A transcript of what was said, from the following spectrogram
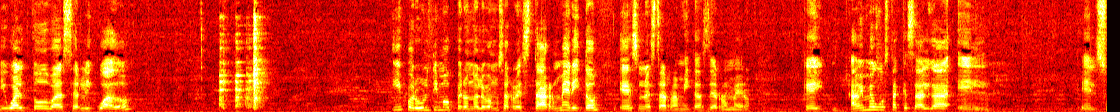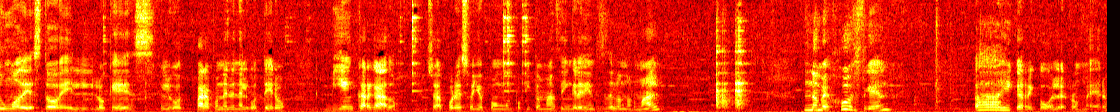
Igual todo va a ser licuado. Y por último, pero no le vamos a restar mérito, es nuestras ramitas de romero. Okay. A mí me gusta que salga el, el zumo de esto, el, lo que es el, para poner en el gotero, bien cargado. O sea, por eso yo pongo un poquito más de ingredientes de lo normal. No me juzguen. Ay, qué rico huele el romero.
